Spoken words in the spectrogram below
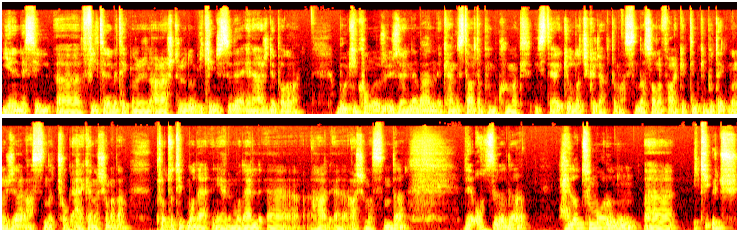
yeni nesil e, filtreleme teknolojisini araştırıyordum. İkincisi de enerji depolama. Bu iki konu üzerine ben kendi startup'ımı kurmak isteyerek yola çıkacaktım aslında. Sonra fark ettim ki bu teknolojiler aslında çok erken aşamada. Prototip model yani model e, e, aşamasında. Ve o sırada Hello Tomorrow'un 2-3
